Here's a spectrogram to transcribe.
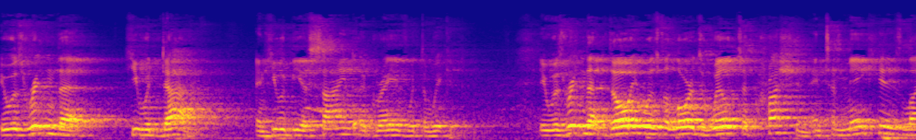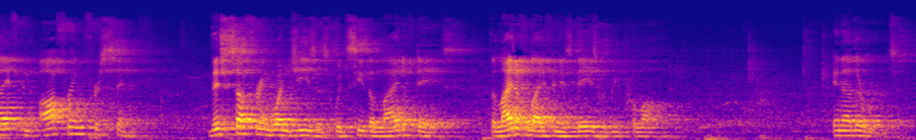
It was written that he would die and he would be assigned a grave with the wicked. It was written that though it was the Lord's will to crush him and to make his life an offering for sin, this suffering one Jesus would see the light of days, the light of life, and his days would be prolonged. In other words,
